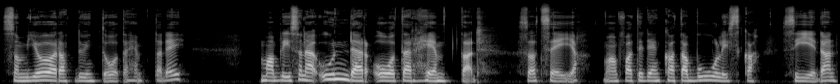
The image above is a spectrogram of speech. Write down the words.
som gör att du inte återhämtar dig. Man blir sån här underåterhämtad, så att säga. Man får till den kataboliska sidan.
